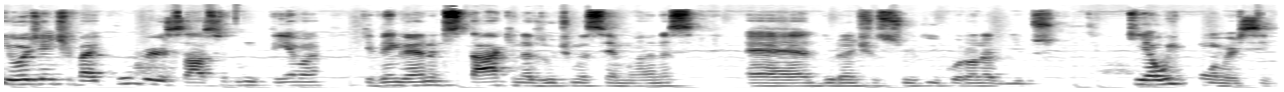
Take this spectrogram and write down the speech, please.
E hoje a gente vai conversar sobre um tema que vem ganhando destaque nas últimas semanas é, durante o surto do coronavírus, que é o e-commerce,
